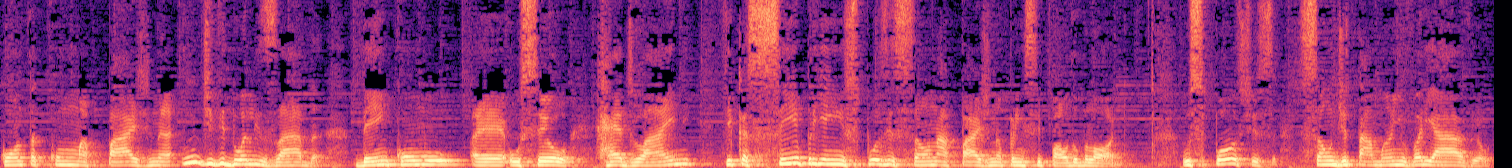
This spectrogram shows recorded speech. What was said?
conta com uma página individualizada, bem como é, o seu headline fica sempre em exposição na página principal do blog. Os posts são de tamanho variável,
